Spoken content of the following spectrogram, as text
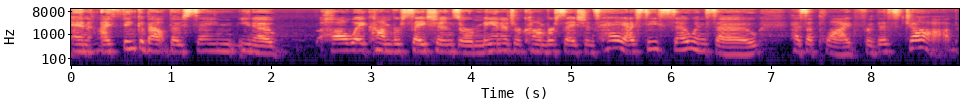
And I think about those same, you know, hallway conversations or manager conversations. Hey, I see so and so has applied for this job.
